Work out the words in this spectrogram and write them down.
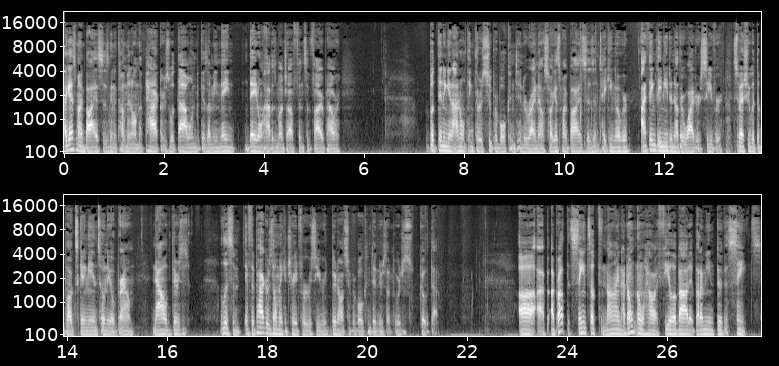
I guess my bias is going to come in on the Packers with that one because I mean they they don't have as much offensive firepower. But then again, I don't think they're a Super Bowl contender right now, so I guess my bias isn't taking over. I think they need another wide receiver, especially with the Bucks getting Antonio Brown. Now there's listen, if the Packers don't make a trade for a receiver, they're not Super Bowl contenders. We'll just go with that. Uh, I, I brought the Saints up to nine. I don't know how I feel about it, but I mean, they're the Saints.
